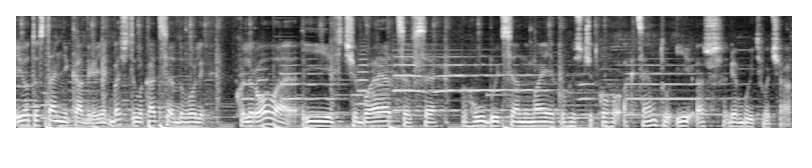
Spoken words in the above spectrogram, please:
І от останні кадри. Як бачите, локація доволі кольорова, і в ЧБ це все губиться, немає якогось чіткого акценту і аж рябить в очах.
